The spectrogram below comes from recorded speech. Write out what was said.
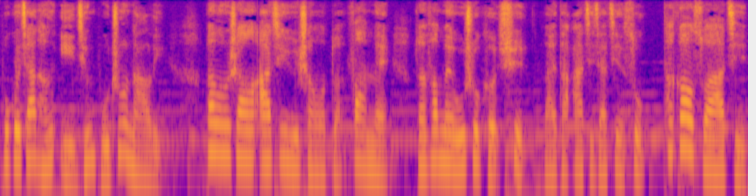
不过加藤已经不住那里。半路上，阿基遇上了短发妹，短发妹无处可去，来到阿基家借宿。她告诉阿基，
